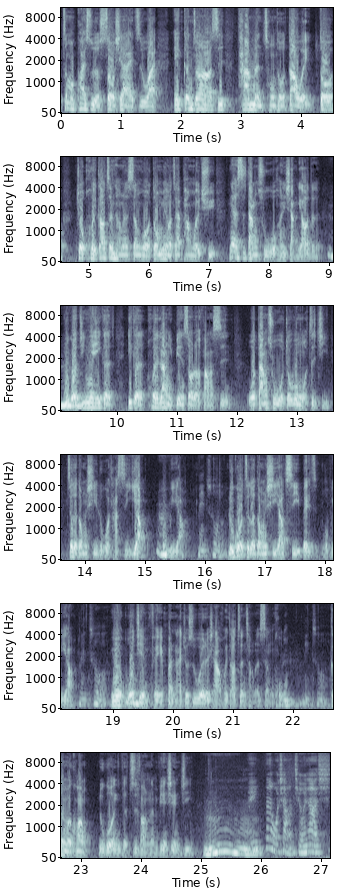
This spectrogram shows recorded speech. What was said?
这么快速的瘦下来之外，诶，更重要的是他们从头到尾都就回到正常的生活，都没有再胖回去，那是当初我很想要的。如果今天一个一个会让你变瘦的方式，我当初我就问我自己，这个东西如果它是药，我不要；没错，如果这个东西要吃一辈子，我不要。没错，因为我减肥本来就是为了想要回到正常的生活，嗯，没错。更何况如果你的脂肪能变现金，嗯。哎、那我想请问一下，西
